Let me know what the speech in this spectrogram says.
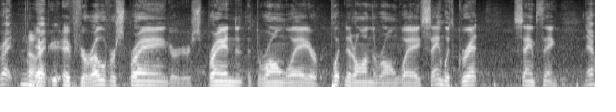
Right. No. Right. If you're overspraying or you're spraying it the wrong way or putting it on the wrong way, same with grit, same thing. Yeah.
